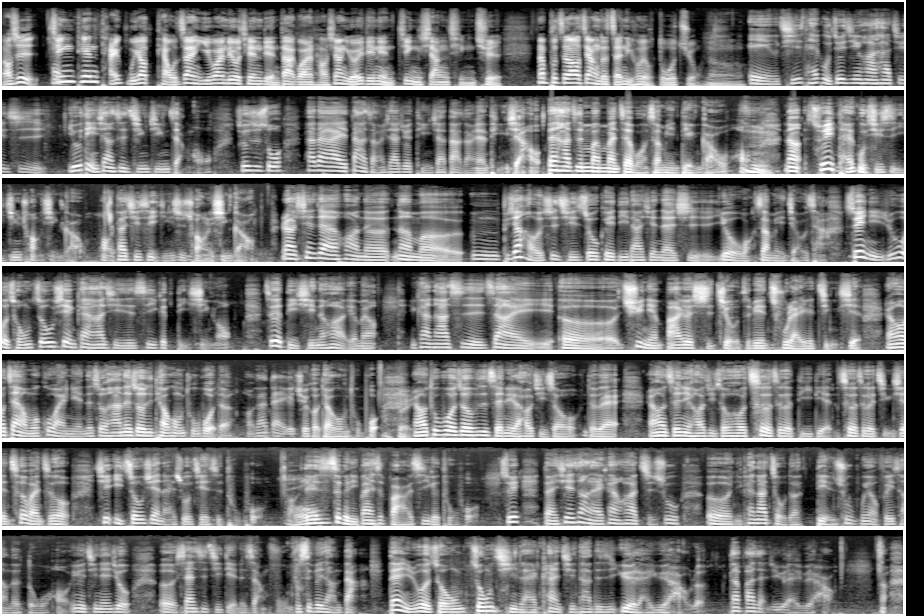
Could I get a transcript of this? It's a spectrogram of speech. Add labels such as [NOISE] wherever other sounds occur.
老师，今天台股要挑战一万六千点大关，好像有一点点近乡情怯。那不知道这样的整理会有多久呢？哎、其实台股最近的话，它就是有点像是金金涨哦，就是说它大概大涨一下就停一下，大涨一下停一下哈，但它是慢慢在往上面垫高哈。嗯、那所以台股其实已经创新高哦，它其实已经是创了新高。那现在的话呢，那么嗯比较好的是，其实周 K D 它现在是又往上面交叉，所以你如果从周线看，它其实是一个底型哦。这个底型的话有没有？你看它是在呃去年八月十九这边出来一个。颈线，然后在我们过完年的时候，它那时候是跳空突破的，好，它带一个缺口跳空突破，对，然后突破之后是整理了好几周，对不对？然后整理好几周后测这个低点，测这个颈线，测完之后，其实以周线来说，其实是突破，哦，但是这个礼拜是反而是一个突破，所以短线上来看的话，指数呃，你看它走的点数没有非常的多哈，因为今天就呃三十几点的涨幅，不是非常大，但你如果从中期来看，其实它的是越来越好了。它发展就越来越好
